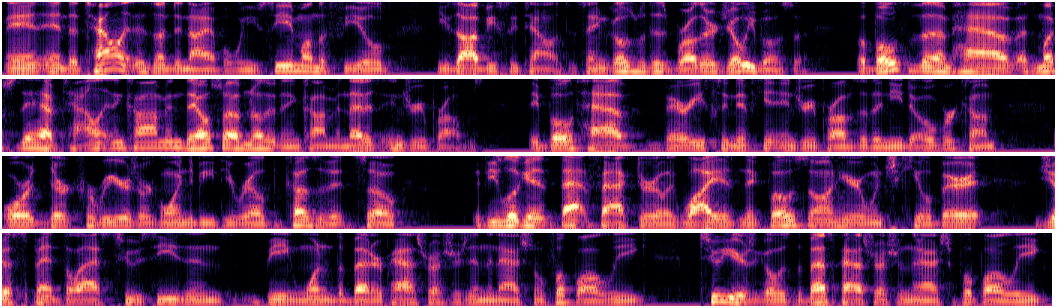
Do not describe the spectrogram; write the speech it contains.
and and the talent is undeniable. When you see him on the field, he's obviously talented. Same goes with his brother Joey Bosa. But both of them have, as much as they have talent in common, they also have another thing in common. That is injury problems. They both have very significant injury problems that they need to overcome, or their careers are going to be derailed because of it. So if you look at that factor, like why is Nick Bosa on here when Shaquil Barrett just spent the last two seasons being one of the better pass rushers in the National Football League? Two years ago was the best pass rusher in the National Football League,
